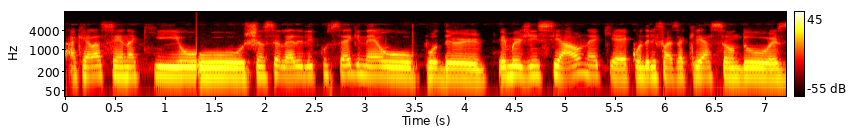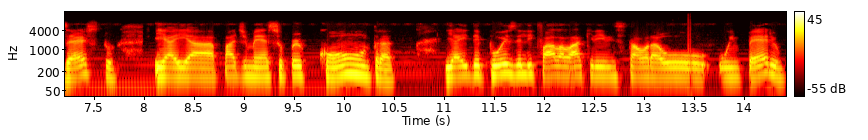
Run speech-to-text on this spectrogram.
Aquela cena que o, o chanceler ele consegue, né, o poder emergencial, né, que é quando ele faz a criação do exército, e aí a Padmé é super contra, e aí depois ele fala lá que ele instaura o, o império,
